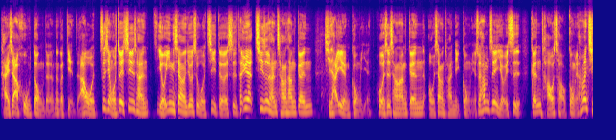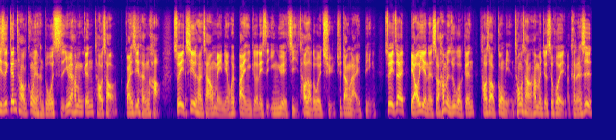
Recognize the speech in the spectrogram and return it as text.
台下互动的那个点子。然后我之前我对气质团有印象的就是，我记得是他，因为气质团常常跟跟其他艺人共演，或者是常常跟偶像团体共演，所以他们之前有一次跟陶草共演，他们其实跟陶草共演很多次，因为他们跟陶草关系很好，所以气质团常常每年会办一个类似音乐季，陶草都会去去当来宾。所以在表演的时候，他们如果跟陶草共演，通常他们就是会可能是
